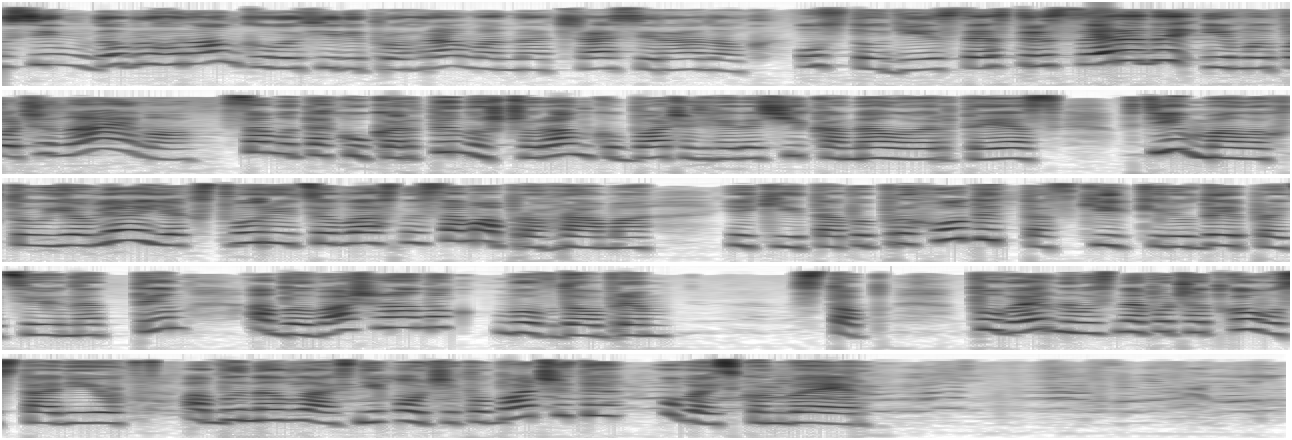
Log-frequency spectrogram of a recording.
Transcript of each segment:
Усім доброго ранку в ефірі програма на часі ранок. У студії сестри середи, і ми починаємо. Саме таку картину щоранку бачать глядачі каналу РТС. Втім, мало хто уявляє, як створюється власне сама програма, які етапи проходить та скільки людей працює над тим, аби ваш ранок був добрим. Стоп, повернемось на початкову стадію, аби на власні очі побачити увесь конвеєр.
